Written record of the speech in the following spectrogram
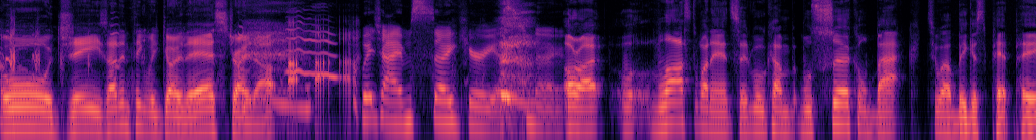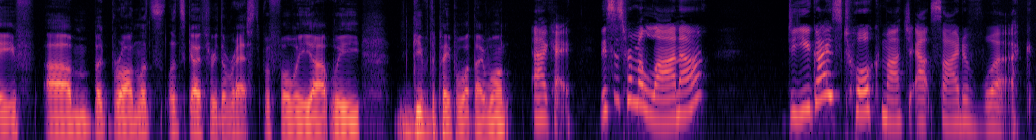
Oh, geez. I didn't think we'd go there straight up. Which I am so curious to know. All right. Well, last one answered. We'll come. We'll circle back to our biggest pet peeve. Um, but Bron, let's let's go through the rest before we uh, we give the people what they want. Okay. This is from Alana. Do you guys talk much outside of work?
